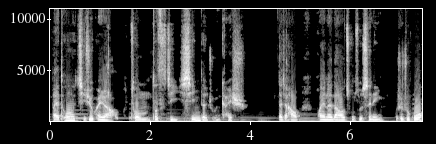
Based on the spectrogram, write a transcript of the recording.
摆脱情绪困扰，从做自己新的主人开始。大家好，欢迎来到重塑心灵，我是主播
